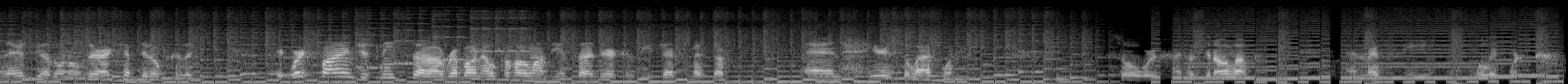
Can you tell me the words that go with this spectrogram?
and there's the other one over there. I kept it open because it it works fine. Just needs uh, rub-on alcohol on the inside there because the jet's messed up. And here's the last one. So we're I hooked it all up, and let's see, will it work?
